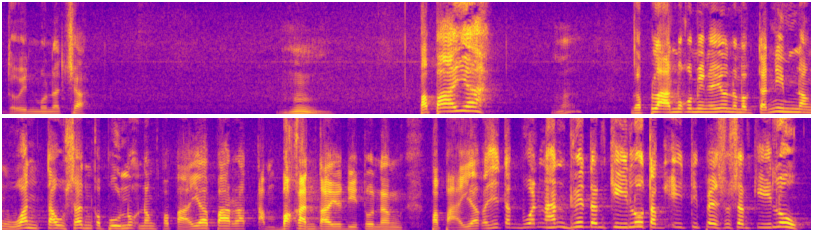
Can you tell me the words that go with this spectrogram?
Gawin mo na siya. Hmm. Papaya. Huh? Nga plano kami ngayon na magtanim ng 1,000 kapuno ng papaya para tambakan tayo dito ng papaya. Kasi tag 100 ang kilo, tag 80 pesos ang kilo.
